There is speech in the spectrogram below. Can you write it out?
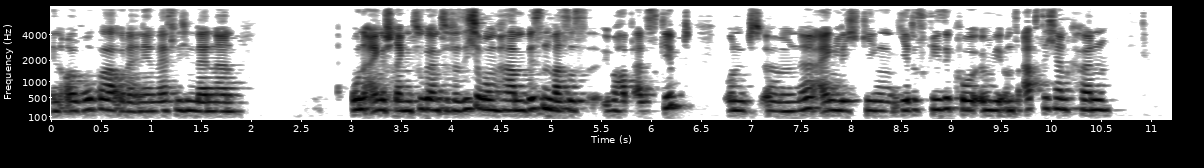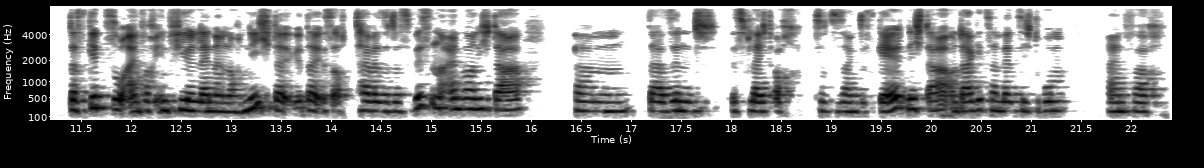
in Europa oder in den westlichen Ländern uneingeschränkten Zugang zur Versicherung haben, wissen, was es überhaupt alles gibt und ähm, ne, eigentlich gegen jedes Risiko irgendwie uns absichern können. Das gibt so einfach in vielen Ländern noch nicht. Da, da ist auch teilweise das Wissen einfach nicht da. Ähm, da sind, ist vielleicht auch sozusagen das Geld nicht da und da geht es dann letztlich drum, einfach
